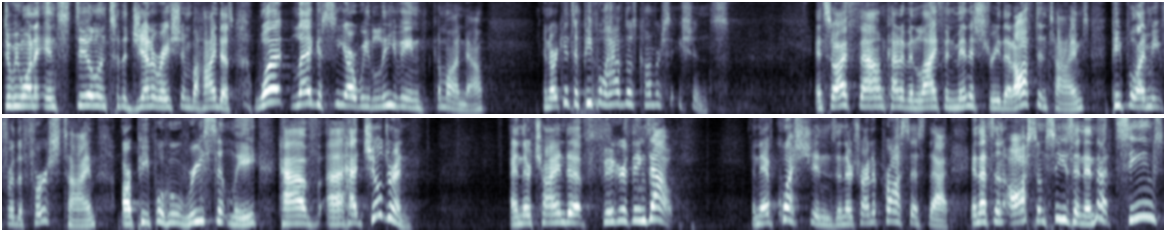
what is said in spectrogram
do we want to instill into the generation behind us? What legacy are we leaving? Come on now. In our kids and people have those conversations. And so I found kind of in life and ministry that oftentimes people I meet for the first time are people who recently have uh, had children and they're trying to figure things out and they have questions and they're trying to process that. And that's an awesome season. And that seems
